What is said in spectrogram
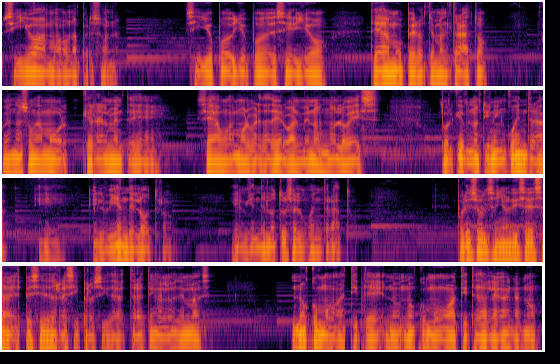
si yo amo a una persona. Si yo puedo, yo puedo decir yo te amo pero te maltrato, pues no es un amor que realmente sea un amor verdadero, al menos no lo es, porque no tiene en cuenta eh, el bien del otro. El bien del otro es el buen trato. Por eso el Señor dice esa especie de reciprocidad, traten a los demás, no como a ti te, no, no como a ti te da la gana, no,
